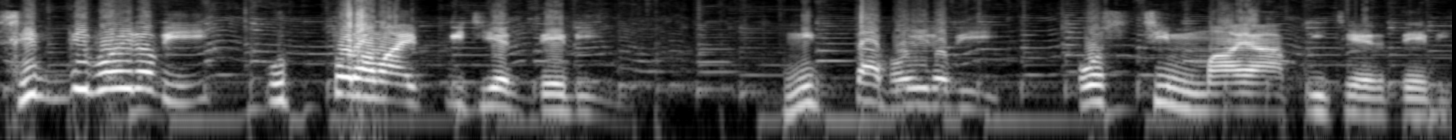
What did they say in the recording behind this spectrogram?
সিদ্ধি ভৈরবী, উত্তরামায় পীঠের দেবী। নিত্যা ভৈরবী, পশ্চিম মায়া পিঠের দেবী।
